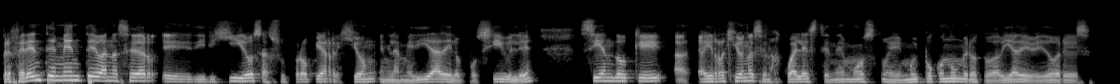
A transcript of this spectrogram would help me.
Preferentemente van a ser eh, dirigidos a su propia región en la medida de lo posible, siendo que ah, hay regiones en las cuales tenemos eh, muy poco número todavía de veedores,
